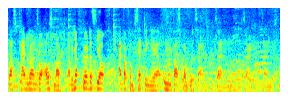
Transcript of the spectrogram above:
was Time Run so ausmacht. Aber ich habe gehört, dass die auch einfach vom Setting her unfassbar gut sein, sein, sein, sein müssen.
